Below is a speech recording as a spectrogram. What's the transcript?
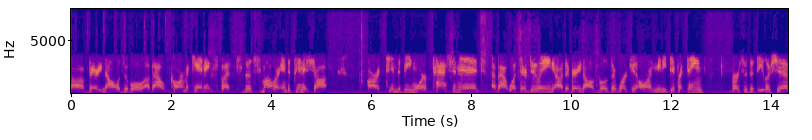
uh, very knowledgeable about car mechanics. But the smaller independent shops are tend to be more passionate about what they're doing. Uh, they're very knowledgeable. They're working on many different things versus a dealership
